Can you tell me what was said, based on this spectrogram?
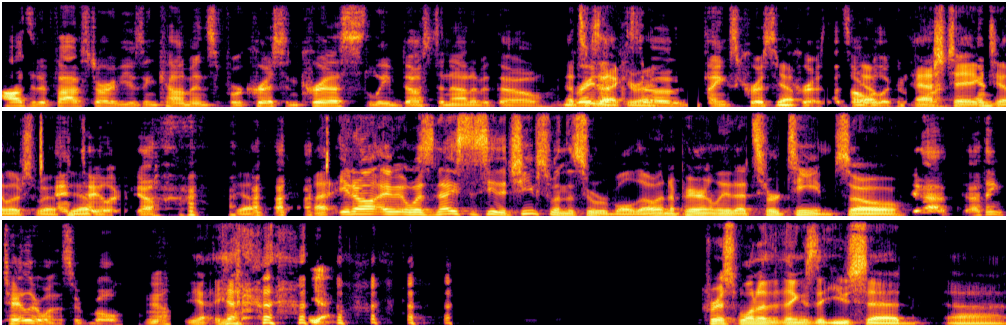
positive five star reviews and comments for Chris and Chris. Leave Dustin out of it though. That's Great exactly right. Thanks, Chris and Yep. Chris. That's all Yep. we're looking for. Hashtag and, Taylor Swift. and yeah. Taylor. Yeah. Yeah. Uh, you know, it was nice to see the Chiefs win the Super Bowl, though, and apparently that's her team. So yeah. I think Taylor won the Super Bowl. Yeah. yeah, yeah, Yeah. Chris, one of the things that you said uh,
